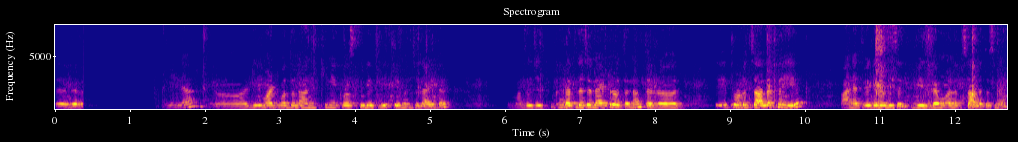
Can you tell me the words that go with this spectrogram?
तर आणि ना डी मार्टमधून आणखीन एक वस्तू घेतली ते म्हणजे लायटर माझं जे घरातलं जे लायटर होतं ना तर ते थोडं चालत नाही आहे पाण्यात वगैरे भिजल भिजल्यामुळे चालतच नाही.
